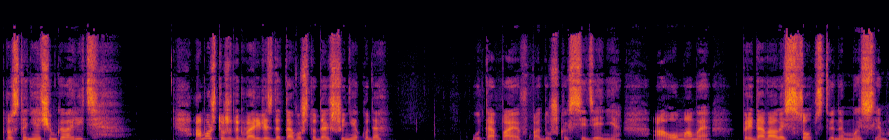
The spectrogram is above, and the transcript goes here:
просто не о чем говорить. А может, уже договорились до того, что дальше некуда? Утопая в подушках сиденья, Ао Маме предавалась собственным мыслям,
